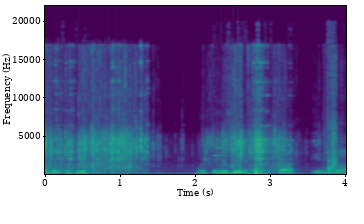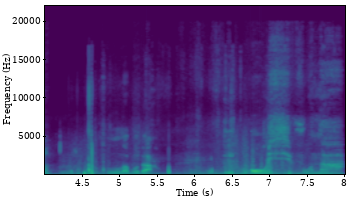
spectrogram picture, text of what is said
хомутики, метизи та інша лабуда. І ось вона.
